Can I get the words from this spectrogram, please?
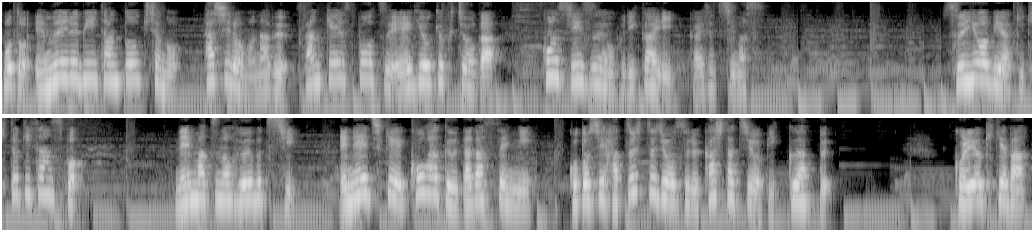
元 MLB 担当記者の田代学産経スポーツ営業局長が今シーズンを振り返り解説します。水曜日は聞きときサンスポ。年末の風物詩 NHK 紅白歌合戦に今年初出場する歌手たちをピックアップ。これを聞けば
